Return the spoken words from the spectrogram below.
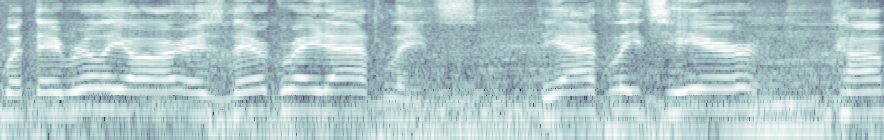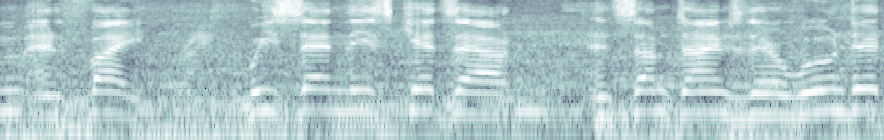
what they really are is they're great athletes. The athletes here come and fight. We send these kids out, and sometimes they're wounded,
